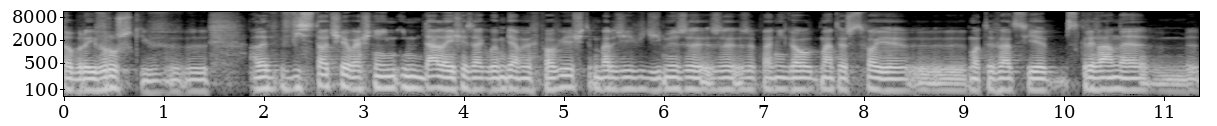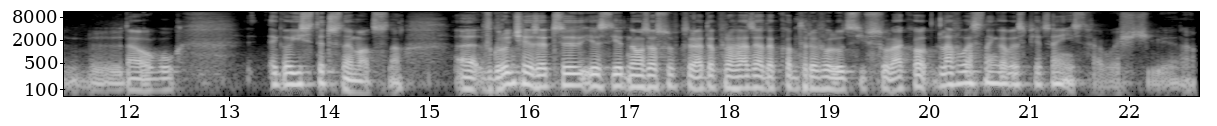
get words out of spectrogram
dobrej wróżki. Ale w istocie właśnie im, im, dalej się zagłębiamy w powieść, tym bardziej widzimy, że, że, że pani Gold ma też swoje y, motywacje skrywane y, y, na ogół egoistyczne mocno. E, w gruncie rzeczy jest jedną z osób, która doprowadza do kontrrewolucji w Sulako dla własnego bezpieczeństwa właściwie. No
